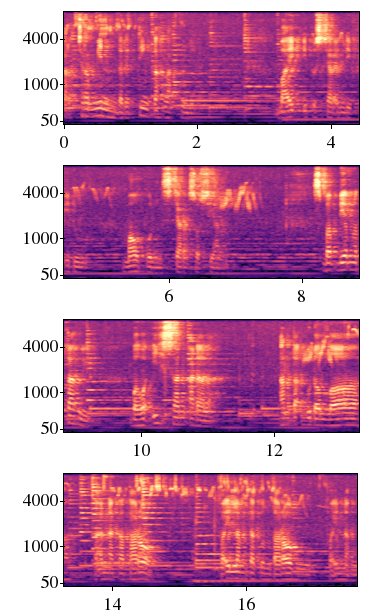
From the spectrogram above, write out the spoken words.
tercermin dari tingkah lakunya baik itu secara individu maupun secara sosial. Sebab dia mengetahui bahwa ihsan adalah antak budallah ka'annaka taro fa illam takun tarahu fa innahu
